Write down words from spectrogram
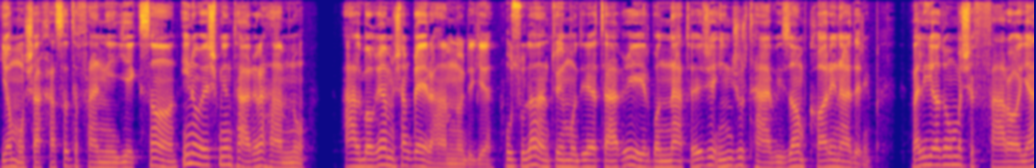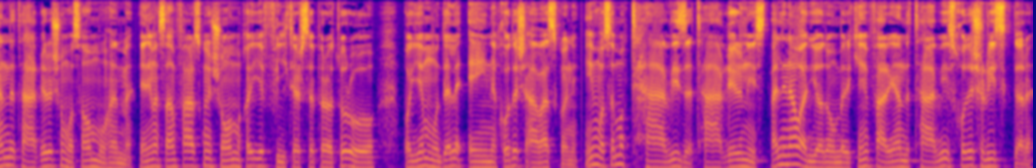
یا مشخصات فنی یکسان اینو بهش میگن تغییر همنو الباقی هم میشن غیر همنو دیگه. اصولا توی مدیریت تغییر با نتایج اینجور تعویضام کاری نداریم. ولی یادمون باشه فرایند تغییرشون واسه ما مهمه. یعنی مثلا فرض کنید شما می‌خوای یه فیلتر سپراتور رو با یه مدل عین خودش عوض کنی. این واسه ما تعویض تغییر نیست. ولی نباید یادمون بره که این فرایند تعویض خودش ریسک داره.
